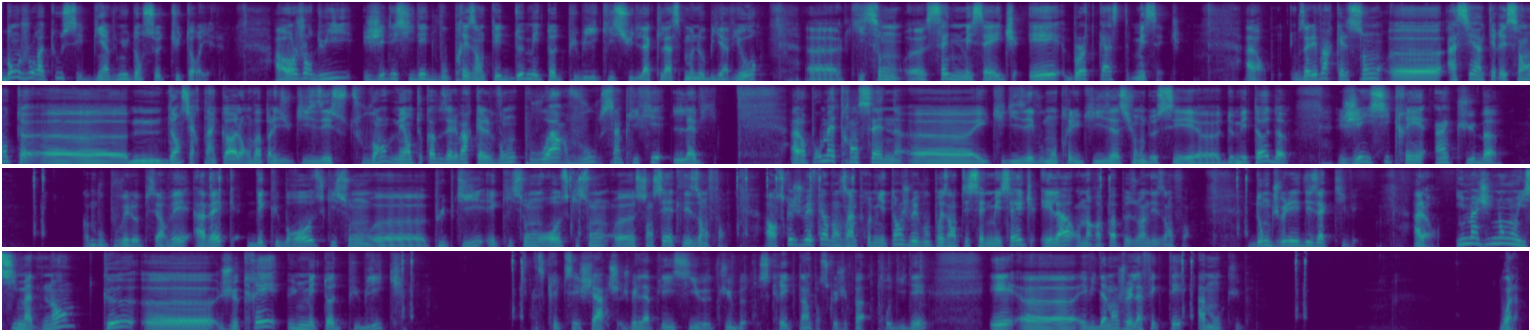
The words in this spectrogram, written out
Bonjour à tous et bienvenue dans ce tutoriel. Alors aujourd'hui, j'ai décidé de vous présenter deux méthodes publiques issues de la classe MonoBehavior, euh, qui sont euh, SendMessage et BroadcastMessage. Alors, vous allez voir qu'elles sont euh, assez intéressantes dans certains cas. Alors, on ne va pas les utiliser souvent, mais en tout cas, vous allez voir qu'elles vont pouvoir vous simplifier la vie. Alors pour mettre en scène euh, et utiliser, vous montrer l'utilisation de ces euh, deux méthodes, j'ai ici créé un cube, comme vous pouvez l'observer, avec des cubes roses qui sont euh, plus petits et qui sont roses, qui sont censés être les enfants. Alors ce que je vais faire dans un premier temps, je vais vous présenter SendMessage et là on n'aura pas besoin des enfants. Donc je vais les désactiver. Alors imaginons ici maintenant que je crée une méthode publique script C charge. Je vais l'appeler ici euh, cube script hein, parce que j'ai pas trop d'idées. Et euh, évidemment, je vais l'affecter à mon cube. Voilà.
